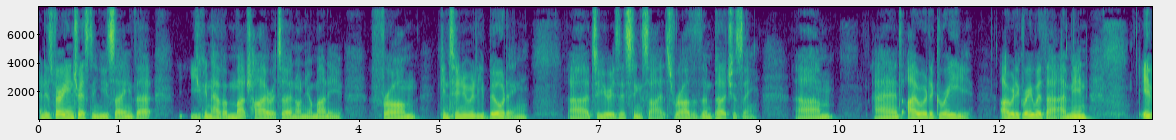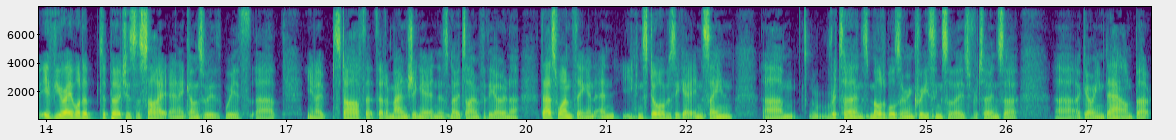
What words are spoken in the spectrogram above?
and it's very interesting you saying that you can have a much higher return on your money from continually building uh, to your existing sites rather than purchasing. Um, and I would agree. I would agree with that. I mean, if, if you're able to, to purchase a site and it comes with with uh, you know staff that, that are managing it and there's no time for the owner, that's one thing, and, and you can still obviously get insane um, returns. Multiples are increasing, so those returns are uh, are going down. But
